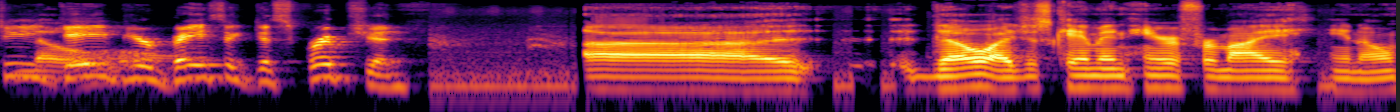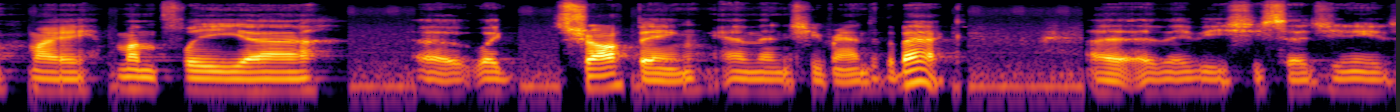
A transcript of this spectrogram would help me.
she gave your basic description. Uh, no, I just came in here for my, you know, my monthly, uh, uh, like shopping, and then she ran to the back. Uh, uh, maybe she said she needed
